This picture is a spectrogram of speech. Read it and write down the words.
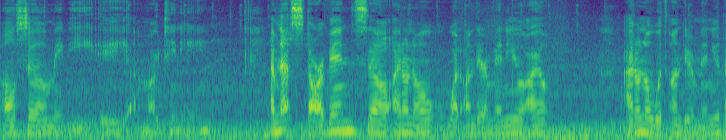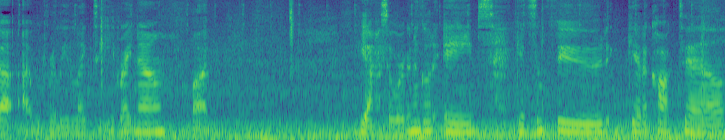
also maybe a martini. I'm not starving, so I don't know what on their menu. I I don't know what's on their menu that I would really like to eat right now, but yeah, so we're gonna go to Abe's, get some food, get a cocktail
